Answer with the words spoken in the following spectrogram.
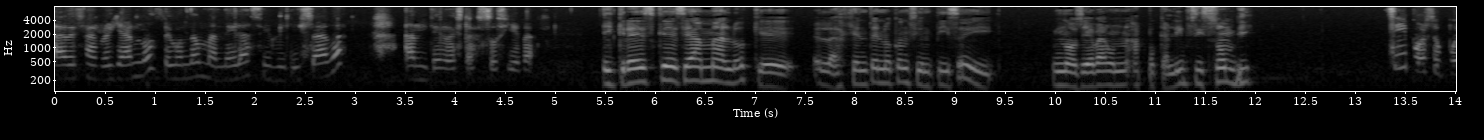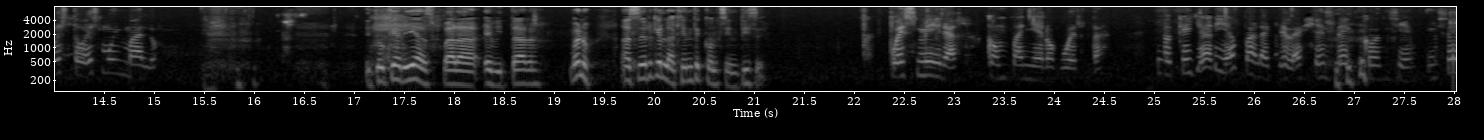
a desarrollarnos de una manera civilizada ante nuestra sociedad. ¿Y crees que sea malo que la gente no concientice y nos lleva a un apocalipsis zombie? Sí, por supuesto, es muy malo. ¿Y tú qué harías para evitar, bueno, hacer que la gente concientice? Pues mira, compañero Huerta, lo que yo haría para que la gente concientice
